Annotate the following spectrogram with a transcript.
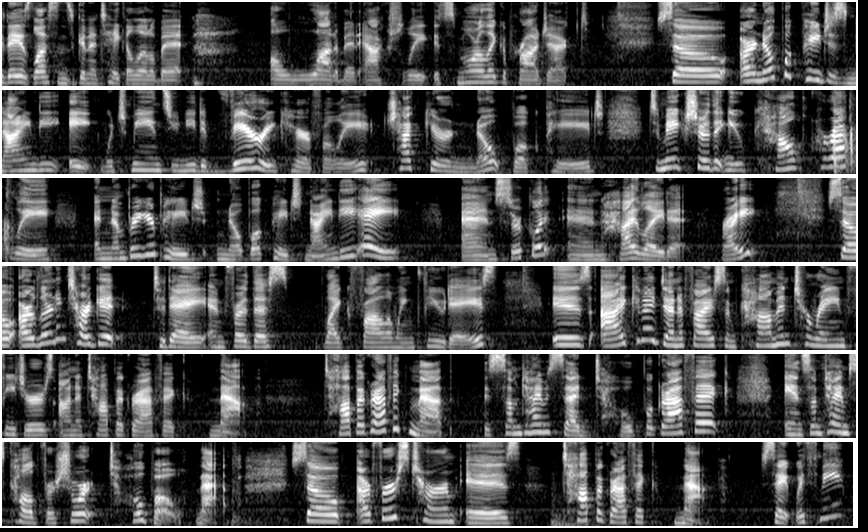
today's lesson is going to take a little bit, a lot of it actually. It's more like a project. So our notebook page is 98, which means you need to very carefully check your notebook page to make sure that you count correctly and number your page, notebook page 98, and circle it and highlight it, right? So our learning target today and for this like following few days is I can identify some common terrain features on a topographic map. Topographic map is sometimes said topographic and sometimes called for short topo map. So our first term is topographic map. Say it with me,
